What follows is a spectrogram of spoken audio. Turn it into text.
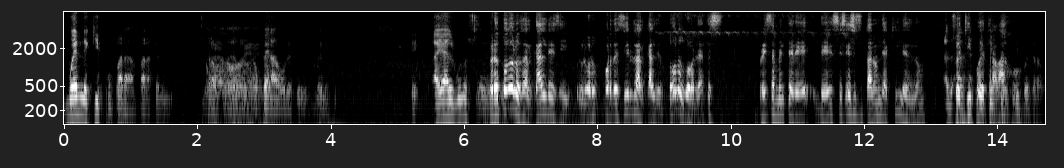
buen equipo para, para hacer un trabajo, Operadores. operadores, sí, buen equipo. Sí, Hay algunos. eh, Pero todos los alcaldes, y por por decir el alcalde, todos los gobernantes, precisamente de, de ese, ese es su talón de Aquiles, ¿no? Su equipo de trabajo. equipo de trabajo.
